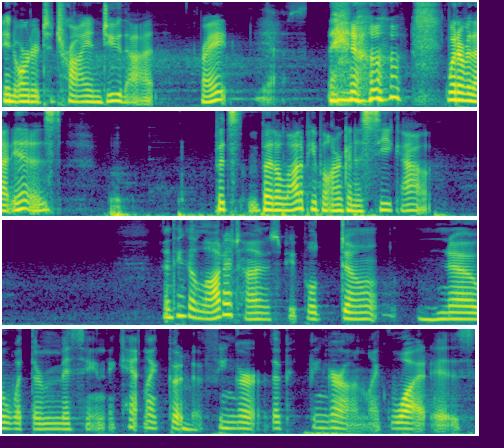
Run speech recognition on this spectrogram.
in order to try and do that right Yes. you know whatever that is but but a lot of people aren't going to seek out. I think a lot of times people don't know what they're missing. They can't like put mm. a finger the p- finger on like what is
